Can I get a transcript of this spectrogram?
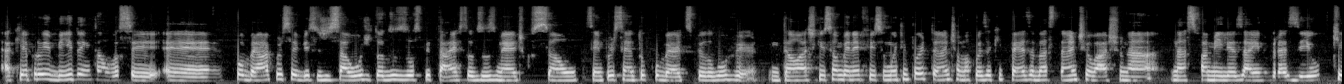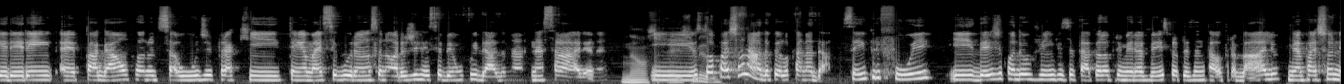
aqui é proibido, então, você é, cobrar por serviços de saúde. Todos os hospitais, todos os médicos são 100% cobertos pelo governo. Então, acho que isso é um benefício muito importante, é uma coisa que pesa bastante, eu acho, na, nas famílias aí no Brasil, quererem é, pagar um plano de saúde para que tenha mais segurança na hora de receber um cuidado na, nessa área, né? Nossa, e é eu estou apaixonada pelo Canadá. Sempre fui, e desde quando eu vim visitar pela primeira vez para apresentar o trabalho, me apaixonei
